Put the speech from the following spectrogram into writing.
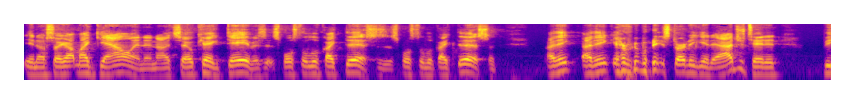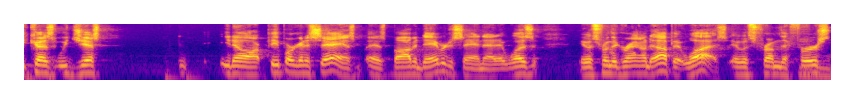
you know, so I got my gallon and I'd say, okay, Dave, is it supposed to look like this? Is it supposed to look like this? And I think I think everybody's starting to get agitated because we just, you know, our people are going to say, as as Bob and Dave are just saying that it was it was from the ground up. It was. It was from the 1st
